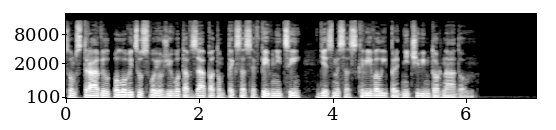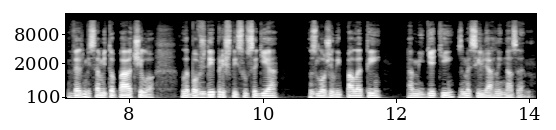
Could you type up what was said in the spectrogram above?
som strávil polovicu svojho života v západnom Texase v pivnici, kde sme sa skrývali pred ničivým tornádom. Veľmi sa mi to páčilo, lebo vždy prišli susedia, zložili palety a my deti sme si ľahli na zem.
